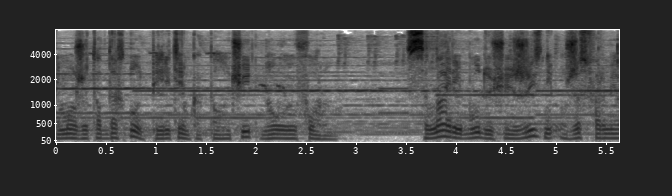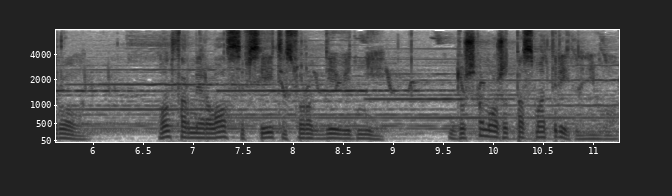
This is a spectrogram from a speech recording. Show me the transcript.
и может отдохнуть перед тем, как получить новую форму. Сценарий будущей жизни уже сформирован. Он формировался все эти 49 дней. Душа может посмотреть на него.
